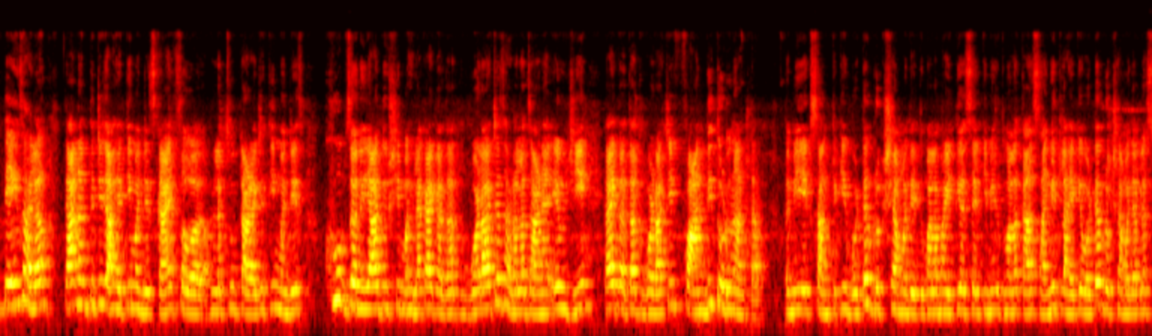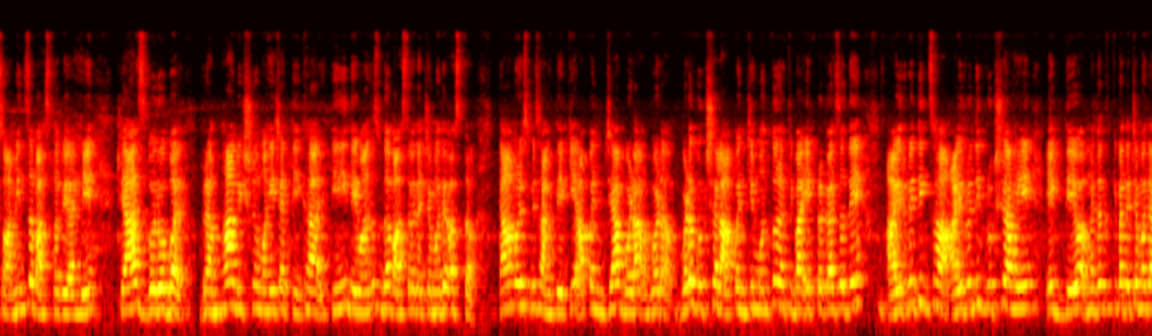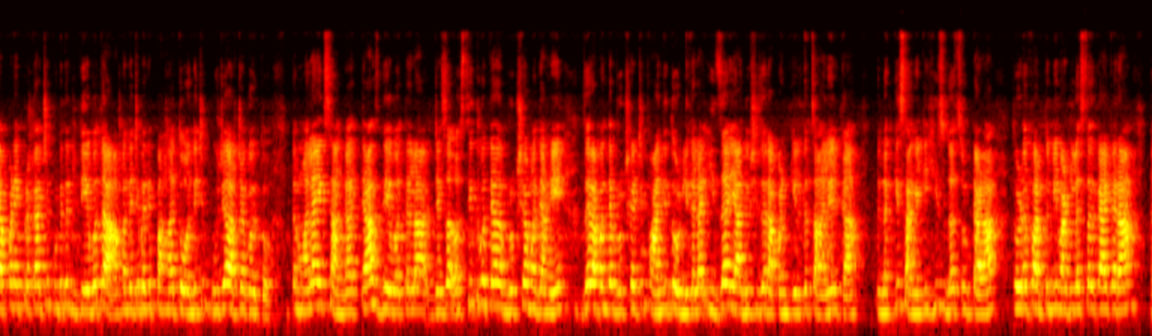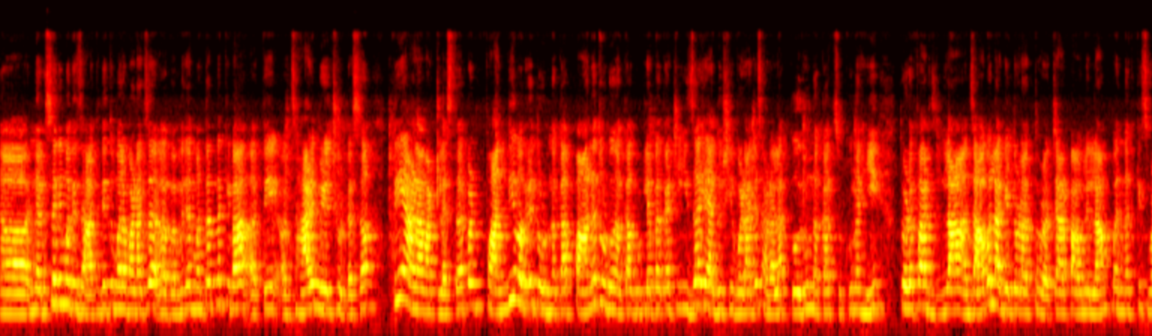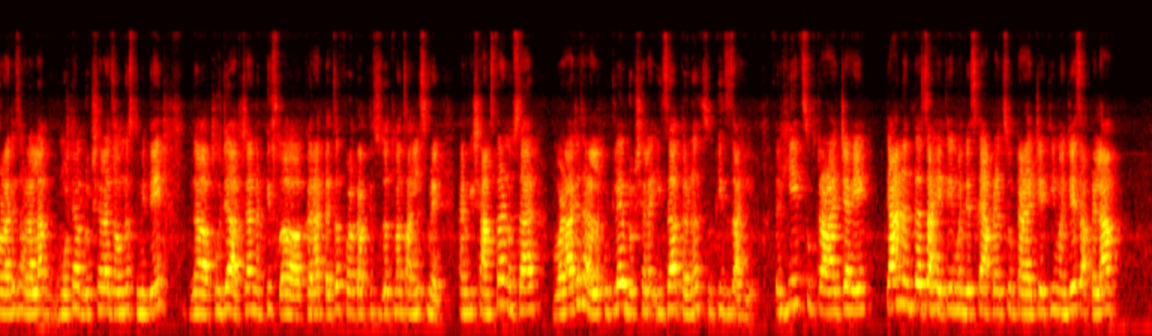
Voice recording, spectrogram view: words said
ते एक झालं त्यानंतरची जी आहे ती म्हणजेच काय? सव आपल्याला चूक टाळायची ती म्हणजेच खूप जण या दिवशी महिला काय करतात? वडाच्या झाडाला जाण्याऐवजी काय करतात? वडाची फांदी तोडून आणतात. तर मी एक सांगते की वटवृक्षामध्ये तुम्हाला माहिती असेल की मी तुम्हाला काल सांगितलं आहे की वटवृक्षामध्ये आपल्या स्वामींचं वास्तव्य आहे. त्याचबरोबर ब्रह्मा विष्णू महेश या तिघा तिन्ही देवांचं सुद्धा वास्तव त्याच्यामध्ये असतं. त्यामुळेच मी सांगते की आपण ज्या वडा वडा वडवृक्षाला आपण जे म्हणतो ना की बा एक प्रकारचं ते आयुर्वेदिक झा आयुर्वेदिक वृक्ष आहे एक देव म्हणतात की बा त्याच्यामध्ये आपण एक प्रकारची कुठेतरी देवता आपण त्याच्यामध्ये पाहतो आणि त्याची पूजा अर्चा करतो. तर मला एक सांगा त्याच देवतेला ज्याचं अस्तित्व त्या वृक्षामध्ये आहे जर आपण त्या वृक्षाची फांदी तोडली त्याला इजा या दिवशी जर आपण केली तर चालेल का? नक्की नक्कीच सांगेल की ही सुद्धा चूक टाळा. थोडंफार तुम्ही वाटलंच तर काय करा. नर्सरीमध्ये जा तिथे तुम्हाला वडाचं म्हणजे म्हणतात ना की बा ते झाड मिळेल छोटंसं ते आणा वाटलंच तर. पण फांदी वगैरे तोडू नका पानं तोडू नका कुठल्या प्रकारची इजा या दिवशी वडाच्या झाडाला करू नका चुकूनही. थोडंफार ला जावं लागेल थोडा थोडं चार पावले लांब पण नक्कीच वडाच्या झाडाला मोठ्या वृक्षाला जाऊनच तुम्ही ते पूजा अर्चा नक्कीच करा. त्याचं फळप्राप्ती सुद्धा तुम्हाला चांगलीच मिळेल. कारण की शास्त्रानुसार वडाच्या झाडाला कुठल्याही वृक्षाला इजा करणं चुकीचंच आहे. तर ही एक चूक टाळायची आहे. त्यानंतरच आहे ती म्हणजेच काय? आपल्याला चूक टाळायची आहे ती म्हणजेच आपल्याला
